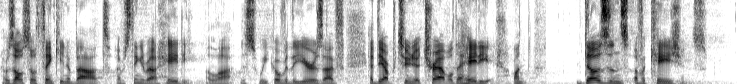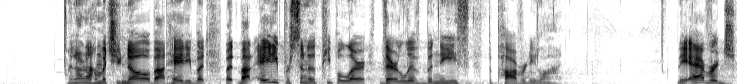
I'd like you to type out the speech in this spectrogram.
I was also thinking about, I was thinking about Haiti a lot this week. Over the years, I've had the opportunity to travel to Haiti on dozens of occasions. I don't know how much you know about Haiti, but, but about 80% of the people there, there live beneath the poverty line. The average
